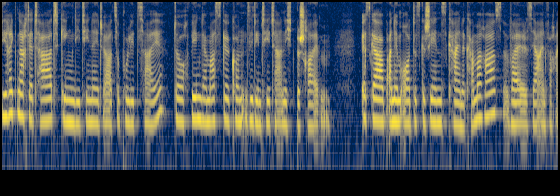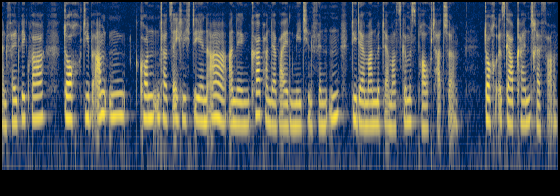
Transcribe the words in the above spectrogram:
Direkt nach der Tat gingen die Teenager zur Polizei, doch wegen der Maske konnten sie den Täter nicht beschreiben. Es gab an dem Ort des Geschehens keine Kameras, weil es ja einfach ein Feldweg war, doch die Beamten konnten tatsächlich DNA an den Körpern der beiden Mädchen finden, die der Mann mit der Maske missbraucht hatte. Doch es gab keinen Treffer.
